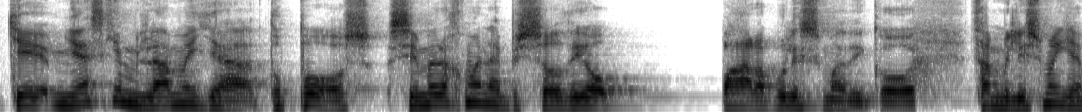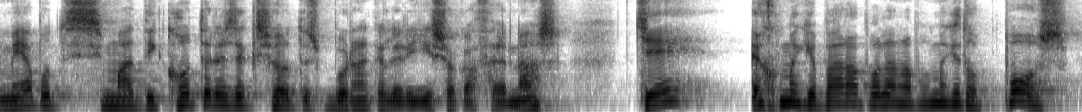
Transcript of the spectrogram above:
Και μιας και μιλάμε για το πώς, σήμερα έχουμε ένα επεισόδιο πάρα πολύ σημαντικό. Θα μιλήσουμε για μία από τις σημαντικότερες δεξιότητες που μπορεί να καλλιεργήσει ο καθένας και έχουμε και πάρα πολλά να πούμε για το πώς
